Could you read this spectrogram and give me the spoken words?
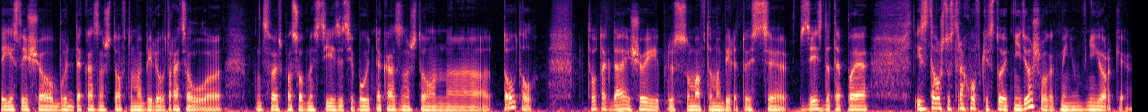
Если еще будет доказано, что автомобиль утратил э, свою способность ездить, и будет доказано, что он total, то тогда еще и плюс сумма автомобиля. То есть э, здесь ДТП из-за того, что страховки стоят недешево, как минимум в Нью-Йорке,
